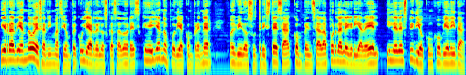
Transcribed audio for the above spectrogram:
irradiando esa animación peculiar de los cazadores que ella no podía comprender, olvidó su tristeza, compensada por la alegría de él, y le despidió con jovialidad.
